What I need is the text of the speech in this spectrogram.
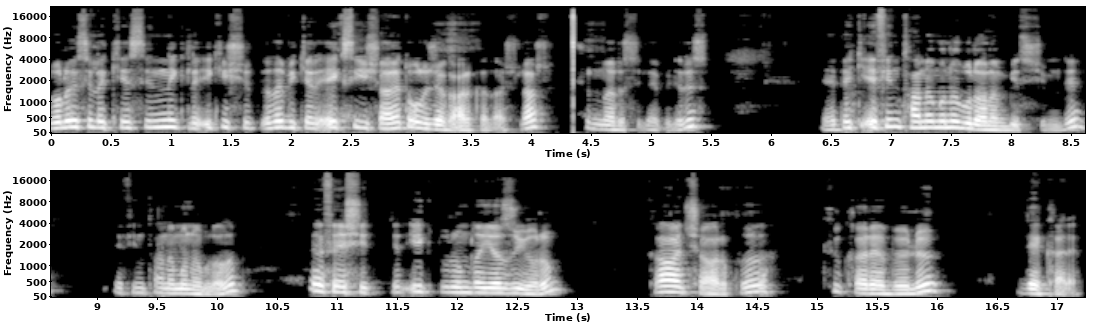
Dolayısıyla kesinlikle iki şıkta da bir kere eksi işaret olacak arkadaşlar. Şunları silebiliriz. E, peki F'in tanımını bulalım biz şimdi. F'in tanımını bulalım. F eşittir. İlk durumda yazıyorum. K çarpı Q kare bölü D kare.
